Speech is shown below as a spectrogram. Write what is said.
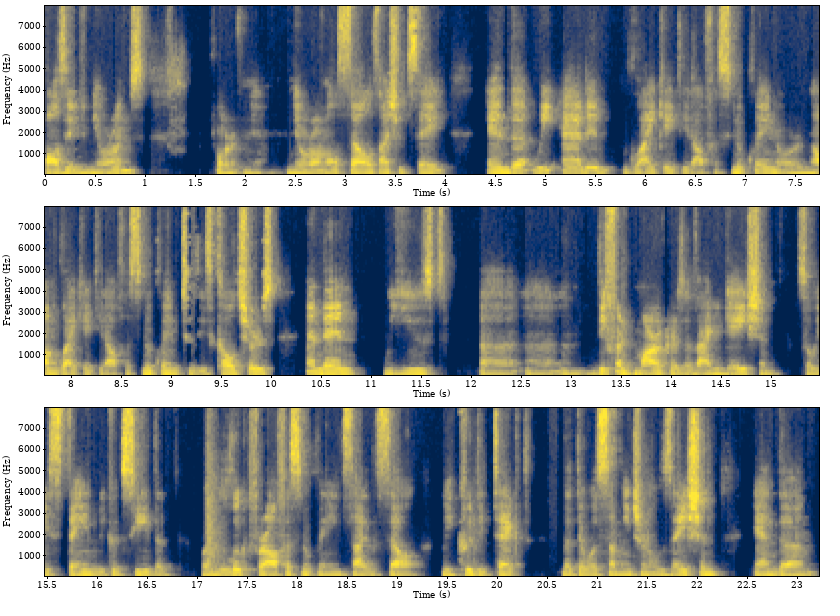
positive neurons, or neuronal cells, I should say. And uh, we added glycated alpha-synuclein or non-glycated alpha-synuclein to these cultures. And then we used uh, uh, um, different markers of aggregation. So we stained, we could see that when we looked for alpha-synuclein inside the cell, we could detect that there was some internalization. And um,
